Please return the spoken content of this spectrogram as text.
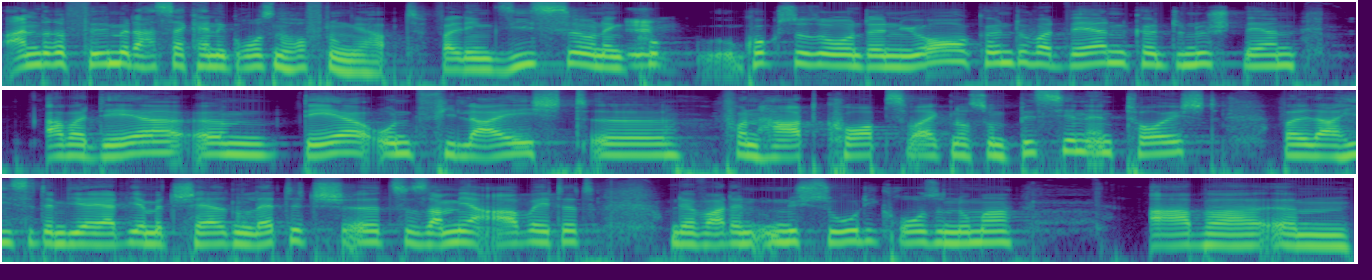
andere Filme, da hast du ja keine großen Hoffnungen gehabt, weil den siehst du und dann guck, guckst du so und dann, ja, könnte was werden, könnte nichts werden aber der, ähm, der und vielleicht äh, von Hard Corps war ich noch so ein bisschen enttäuscht, weil da hieß es dann, er hat wieder mit Sheldon Lettich äh, zusammengearbeitet und der war dann nicht so die große Nummer. Aber ähm,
